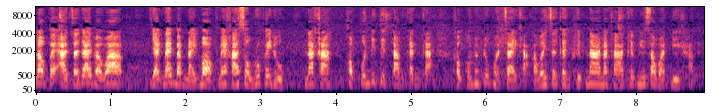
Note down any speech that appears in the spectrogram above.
เราไปอาจจะได้แบบว่าอยากได้แบบไหนบอกแม่ค้าส่งรูปให้ดูนะคะ ขอบคุณที่ติดตามกันค่ะ ขอบคุณทุกๆหัวใจค่ะ เอาไว้เจอกันคลิปหน้านะคะ คลิปนี้สวัสดีค่ะ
